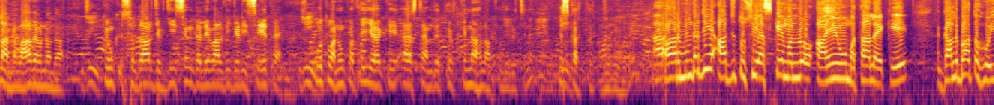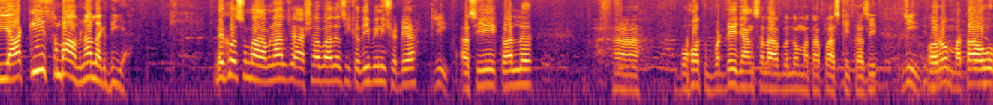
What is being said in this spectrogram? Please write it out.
ਧੰਨਵਾਦ ਹੈ ਉਹਨਾਂ ਦਾ ਜੀ। ਕਿਉਂਕਿ ਸਰਦਾਰ ਜਗਜੀਤ ਸਿੰਘ ਡੱਲੇਵਾਲ ਦੀ ਜਿਹੜੀ ਸਿਹਤ ਹੈ ਜੀ। ਉਹ ਤੁਹਾਨੂੰ ਪਤਾ ਹੀ ਆ ਕਿ ਇਸ ਟਾਈਮ ਦੇ ਉੱਤੇ ਕਿੰਨਾ ਹਾਲਾਤਾਂ ਦੇ ਵਿੱਚ ਨੇ ਇਸ ਕਰਕੇ ਜ਼ਰੂਰੀ ਹੋ। ਅਰਮਿੰਦਰ ਜੀ ਅੱਜ ਤੁਸੀਂ ਐਸਕੇ ਮੱਲੋ ਆਏ ਹੋ ਮਤਾ ਲੈ ਕੇ ਗੱਲਬਾਤ ਹੋਈ ਆ ਕੀ ਸੰਭਾਵਨਾ ਲੱਗਦੀ ਹੈ? ਦੇਖੋ ਸੰਭਾਵਨਾ ਚ ਆਸ਼ਾਵਾਦ ਅਸੀਂ ਕਦੀ ਵੀ ਨਹੀਂ ਛੱਡਿਆ। ਜੀ। ਅਸੀਂ ਕੱਲ ਹਾਂ ਬਹੁਤ ਵੱਡੇ ਜਨ ਸਲਾਹ ਵੱਲੋਂ ਮਤਾ ਪਾਸ ਕੀਤਾ ਸੀ। ਜੀ। ਔਰ ਉਹ ਮਤਾ ਉਹ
